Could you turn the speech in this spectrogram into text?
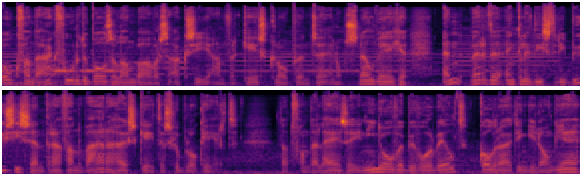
Ook vandaag voerden boze landbouwers actie aan verkeersknooppunten en op snelwegen en werden enkele distributiecentra van warenhuisketens geblokkeerd. Dat van de Leize in Ninove bijvoorbeeld, Colruyt in Guilonguin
